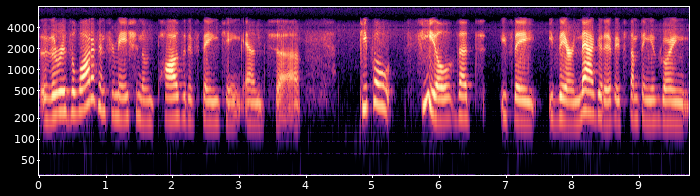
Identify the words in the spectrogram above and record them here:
there is a lot of information on positive thinking, and uh, people feel that if they if they are negative, if something is going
